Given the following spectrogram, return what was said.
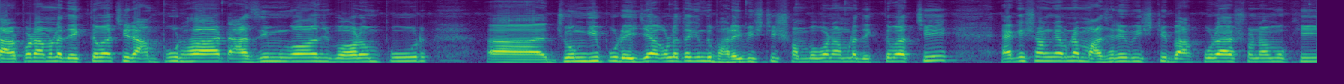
তারপর আমরা দেখতে পাচ্ছি রামপুরহাট, আজিমগঞ্জ, বহরমপুর জঙ্গিপুর, এই জায়গাগুলোতে কিন্তু ভারী বৃষ্টির সম্ভাবনা আমরা দেখতে পাচ্ছি। একই সঙ্গে আমরা মাঝারি বৃষ্টি বাঁকুড়া, সোনামুখী,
